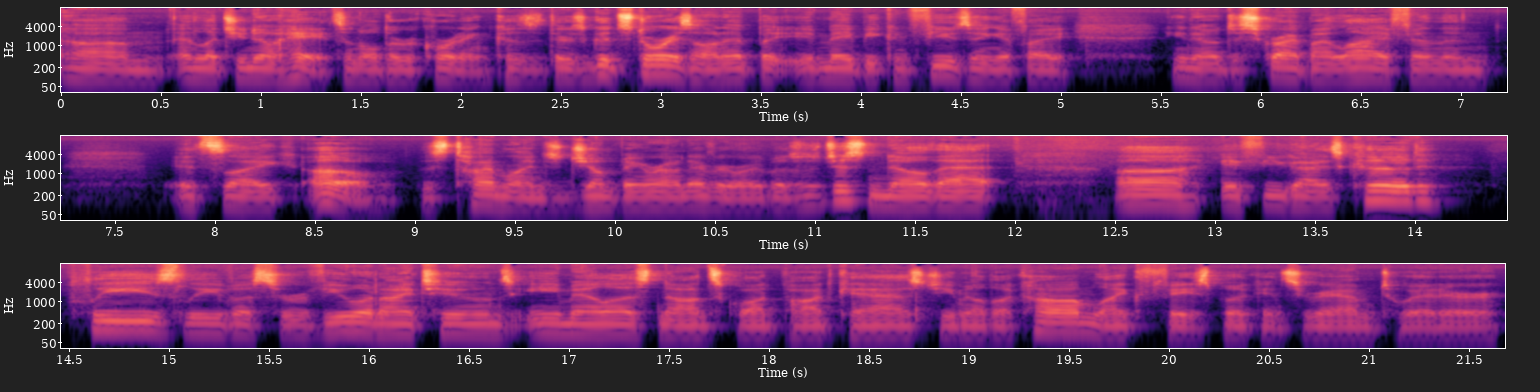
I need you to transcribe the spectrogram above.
um, and let you know, hey, it's an older recording. Because there's good stories on it, but it may be confusing if I, you know, describe my life and then it's like, oh, this timeline's jumping around everywhere. But just know that uh, if you guys could, please leave us a review on iTunes, email us, nodsquadpodcast, gmail.com, like Facebook, Instagram, Twitter.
